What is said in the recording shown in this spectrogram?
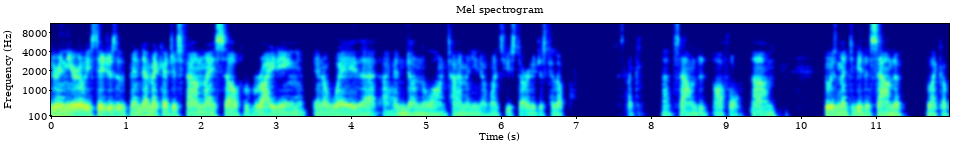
during the early stages of the pandemic. I just found myself writing in a way that I hadn't done in a long time. And you know, once you started, just kind of like that sounded awful. Um, it was meant to be the sound of like a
